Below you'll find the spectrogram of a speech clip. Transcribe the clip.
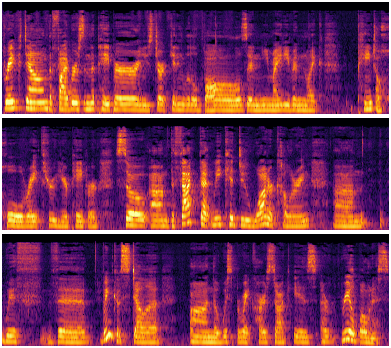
break down the fibers in the paper and you start getting little balls and you might even like paint a hole right through your paper. So um, the fact that we could do watercoloring um, with the Wink of Stella on the Whisper White cardstock is a real bonus.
